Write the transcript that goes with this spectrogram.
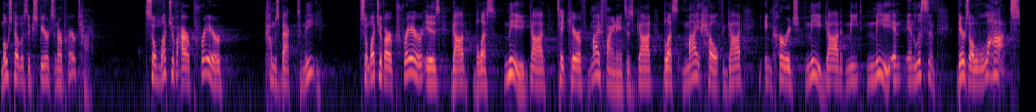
most of us experience in our prayer time. So much of our prayer comes back to me. So much of our prayer is God bless me. God take care of my finances. God bless my health. God encourage me. God meet me. And, and listen, there's a lot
